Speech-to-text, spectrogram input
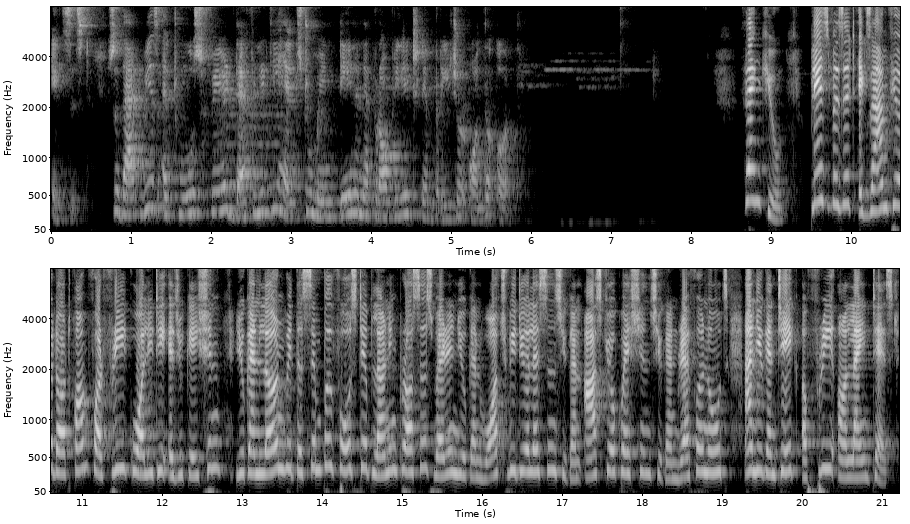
exist so that means atmosphere definitely helps to maintain an appropriate temperature on the earth. Thank you. Please visit examfear.com for free quality education. You can learn with a simple four-step learning process wherein you can watch video lessons, you can ask your questions, you can refer notes, and you can take a free online test.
